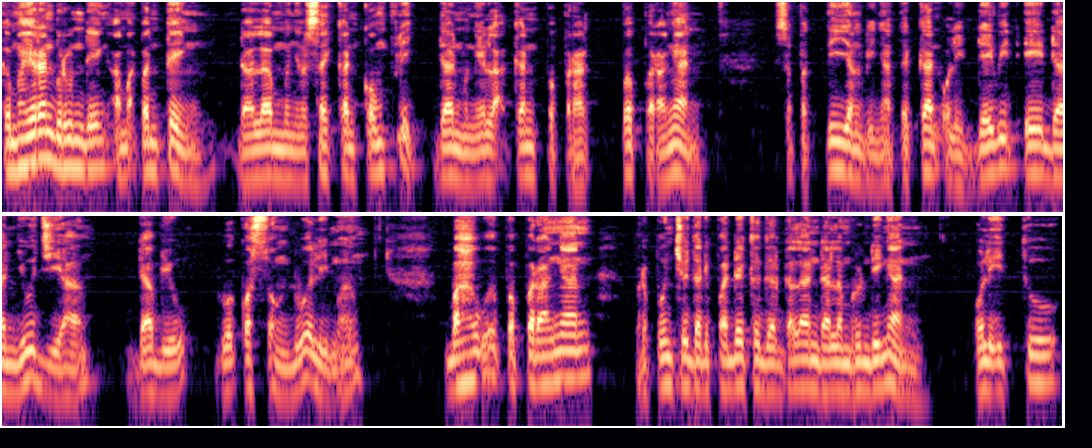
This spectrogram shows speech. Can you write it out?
Kemahiran berunding amat penting dalam menyelesaikan konflik dan mengelakkan peperangan seperti yang dinyatakan oleh David A. dan Eugenia W. 2025 bahawa peperangan berpunca daripada kegagalan dalam rundingan. Oleh itu,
